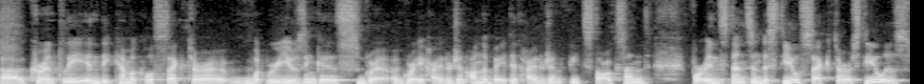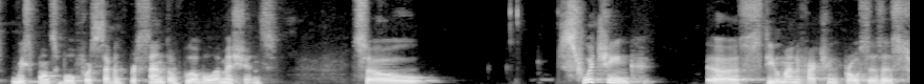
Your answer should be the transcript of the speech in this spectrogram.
Uh, currently, in the chemical sector, what we're using is gray, gray, hydrogen, unabated hydrogen feedstocks. And for instance, in the steel sector, steel is responsible for 7% of global emissions. So, switching uh, steel manufacturing processes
